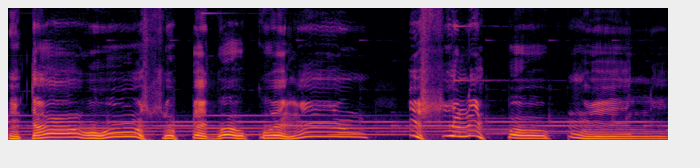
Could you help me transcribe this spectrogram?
Então o urso pegou o coelhinho e se limpou com ele.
